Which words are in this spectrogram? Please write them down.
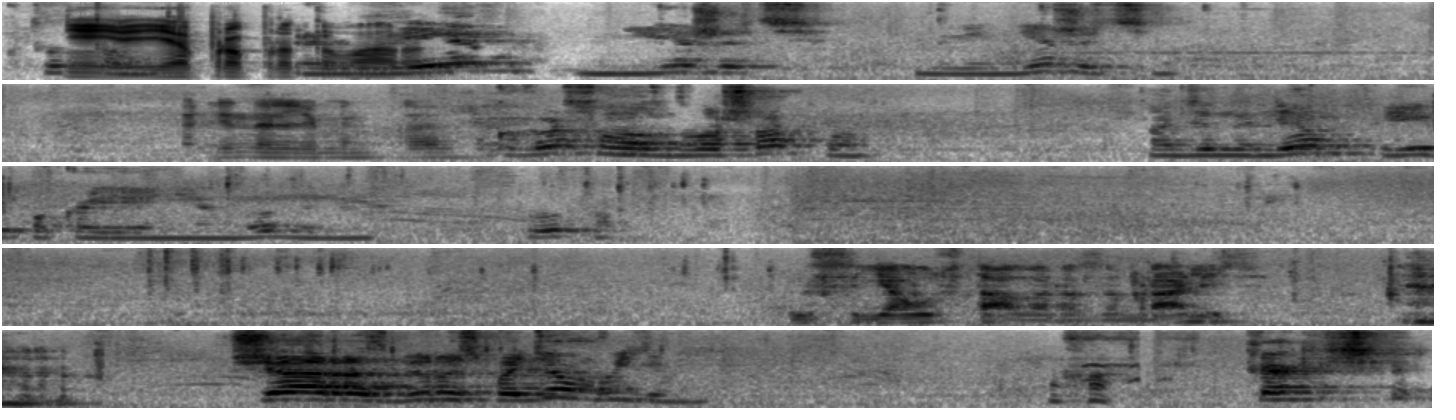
Кто Не, там? я, я про, про товар. Лем, нежить, две нежити. Один элементарь. Как раз у нас два шакла. Один элем и покаяние, да, дают. Круто. Уж я устала, разобрались. Сейчас разберусь, пойдем выйдем. Как еще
